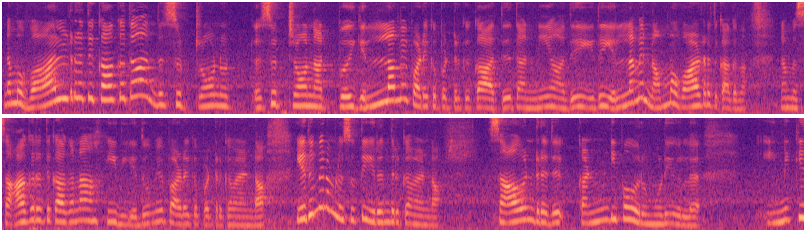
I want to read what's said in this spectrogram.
நம்ம வாழ்கிறதுக்காக தான் அந்த சுற்றம் நுட் சுற்றம் நட்பு எல்லாமே படைக்கப்பட்டிருக்கு. காற்று தண்ணி அது இது எல்லாமே நம்ம வாழ்கிறதுக்காக தான். நம்ம சாகிறதுக்காகனா இது எதுவுமே படைக்கப்பட்டிருக்க வேண்டாம். எதுவுமே நம்மளை சுற்றி இருந்திருக்க வேண்டாம். சாவுன்றது கண்டிப்பாக ஒரு முடிவு இல்லை. இன்றைக்கி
